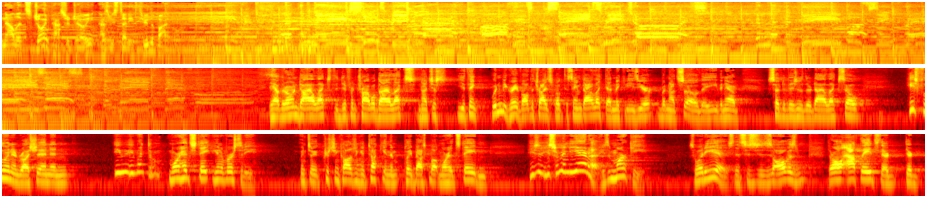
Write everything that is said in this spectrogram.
Now let's join Pastor Joey as we study through the Bible. Let the nations be glad, all his saints rejoice. And let the people sing praises and lift their voice. They have their own dialects, the different tribal dialects. Not just, you think, wouldn't it be great if all the tribes spoke the same dialect? That'd make it easier, but not so. They even have subdivisions of their dialects. So he's fluent in Russian, and he, he went to Morehead State University. Went to Christian College in Kentucky and then played basketball at Morehead State. And he's, he's from Indiana. He's a Marquis. So what he is, this is, is all his, they're all athletes. Their, their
